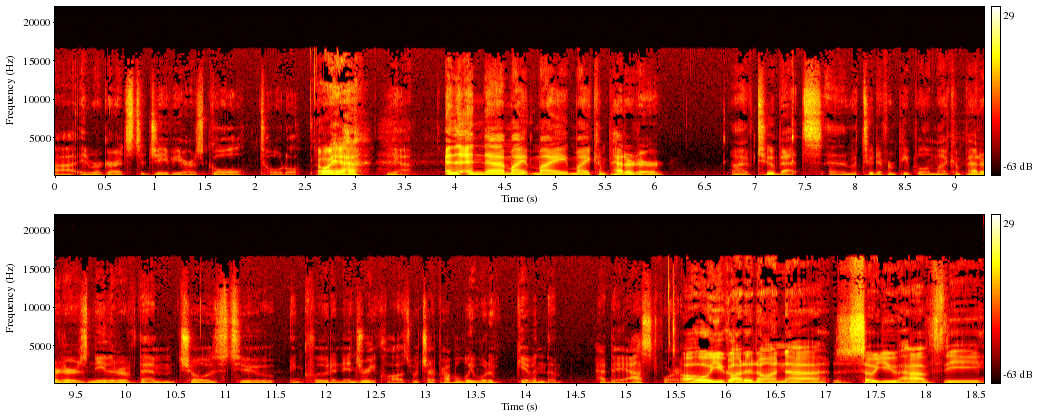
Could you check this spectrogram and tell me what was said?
uh, in regards to JVR's goal total. oh yeah, Yeah, and and uh, my my my competitor, I have two bets and with two different people, and my competitors, neither of them chose to include an injury clause, which I probably would have given them had they asked for it. Oh, you got it on. Uh, so you have the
